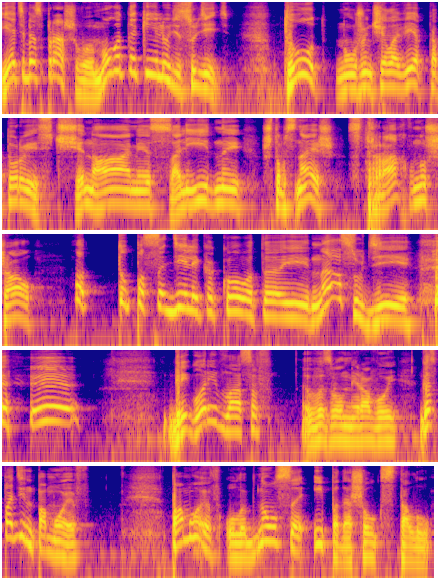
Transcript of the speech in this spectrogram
Я тебя спрашиваю, могут такие люди судить? Тут нужен человек, который с чинами, солидный, чтоб, знаешь, страх внушал, то посадили какого-то и на суди. Григорий Власов, вызвал Мировой. Господин Помоев. Помоев улыбнулся и подошел к столу.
